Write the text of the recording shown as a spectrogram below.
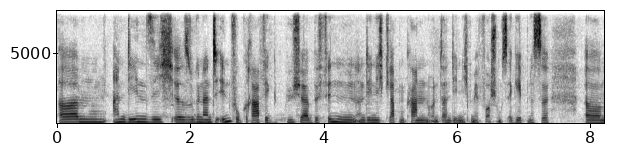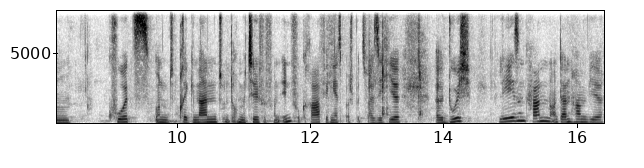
Ähm, an denen sich äh, sogenannte Infografikbücher befinden, an denen ich klappen kann und an denen ich mir Forschungsergebnisse ähm, kurz und prägnant und auch mit Hilfe von Infografiken, jetzt beispielsweise hier, äh, durchlesen kann. Und dann haben wir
